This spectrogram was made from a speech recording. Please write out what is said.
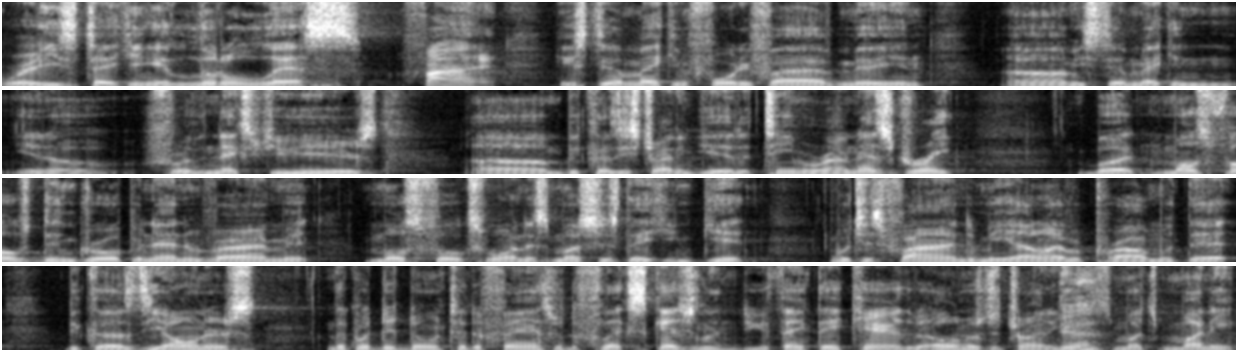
where he's taking a little less, fine. He's still making 45 million. Um, he's still making, you know, for the next few years um, because he's trying to get a team around. That's great. But most folks didn't grow up in that environment. most folks want as much as they can get, which is fine to me. I don't have a problem with that because the owners look what they're doing to the fans with the flex scheduling. Do you think they care? The owners are trying to get Yeah. as much money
